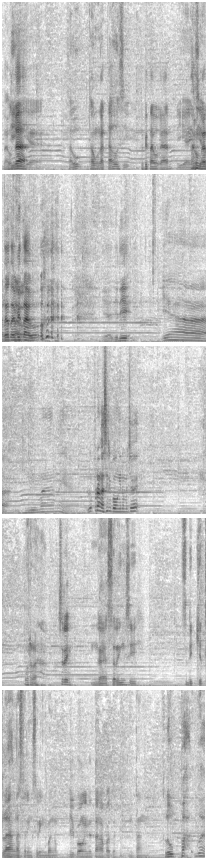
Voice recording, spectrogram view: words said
tahu nggak Iya. Tahu, tahu nggak tahu sih. tapi tahu kan Iya, tahu nggak tahu tapi tahu ya jadi ya gimana ya lu pernah gak sih dibohongin sama cewek Pernah. Sering Nggak sering sih. Sedikit lah, nggak sering-sering banget dibohongin tentang apa tuh tentang lupa gua.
